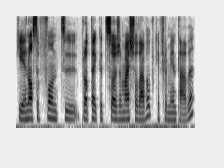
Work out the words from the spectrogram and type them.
que é a nossa fonte proteica de soja mais saudável, porque é fermentada.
